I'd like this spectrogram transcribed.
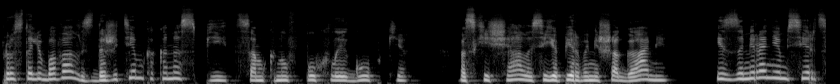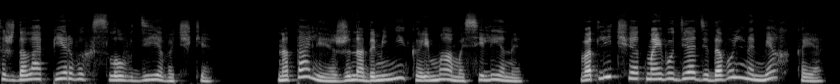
Просто любовалась даже тем, как она спит, сомкнув пухлые губки. Восхищалась ее первыми шагами и с замиранием сердца ждала первых слов девочки. Наталья, жена Доминика и мама Селены, в отличие от моего дяди, довольно мягкая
